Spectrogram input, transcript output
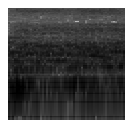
Bye.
